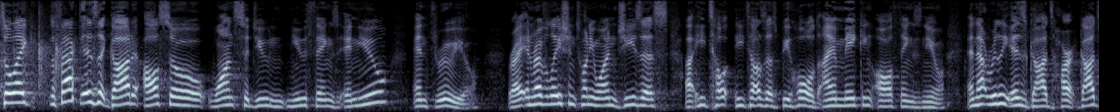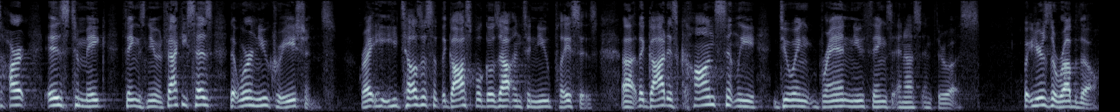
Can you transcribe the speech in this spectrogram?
So, like, the fact is that God also wants to do new things in you and through you, right? In Revelation 21, Jesus, uh, he, tell, he tells us, Behold, I am making all things new. And that really is God's heart. God's heart is to make things new. In fact, he says that we're new creations, right? He, he tells us that the gospel goes out into new places, uh, that God is constantly doing brand new things in us and through us. But here's the rub, though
